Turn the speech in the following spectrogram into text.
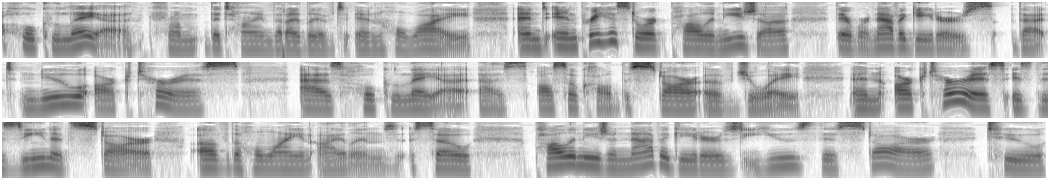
Hokulea from the time that I lived in Hawaii. And in prehistoric Polynesia, there were navigators that knew Arcturus as Hokulea, as also called the Star of Joy. And Arcturus is the zenith star of the Hawaiian Islands. So Polynesian navigators use this star to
